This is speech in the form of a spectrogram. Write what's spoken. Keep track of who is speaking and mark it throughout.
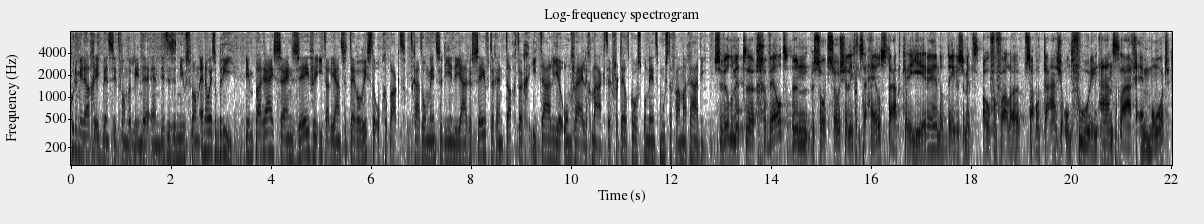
Speaker 1: Goedemiddag, ik ben Sid van der Linde en dit is het nieuws van NOS op 3. In Parijs zijn zeven Italiaanse terroristen opgepakt. Het gaat om mensen die in de jaren 70 en 80 Italië onveilig maakten, vertelt correspondent Mustafa Magadi.
Speaker 2: Ze wilden met uh, geweld een soort socialistische heilstaat creëren. En dat deden ze met overvallen, sabotage, ontvoering, aanslagen en moord.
